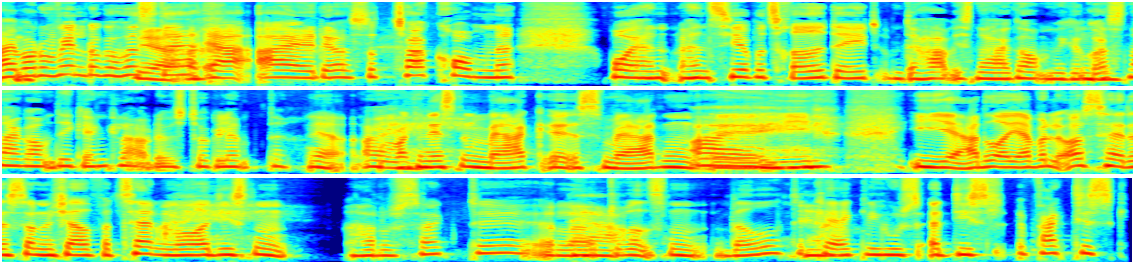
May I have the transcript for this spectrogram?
Ej, hvor du vil, du kan huske Ja. det. Ja, ej, det var så tokrummende, hvor han, han siger på tredje date, det har vi snakket om, vi kan mm. godt snakke om det igen, Claudia, hvis du har glemt det. Ja, Ej. man kan næsten mærke øh, smerten Ej. øh, i, i hjertet. Og jeg vil også have det sådan, hvis jeg havde fortalt noget, og de sådan, har du sagt det? Eller Ja. du ved sådan, hvad? Det kan Ja. jeg ikke lige huske. At de faktisk,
